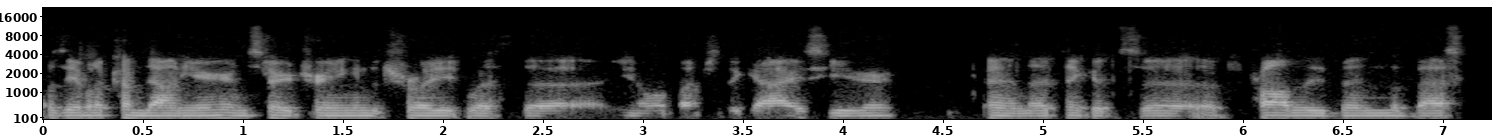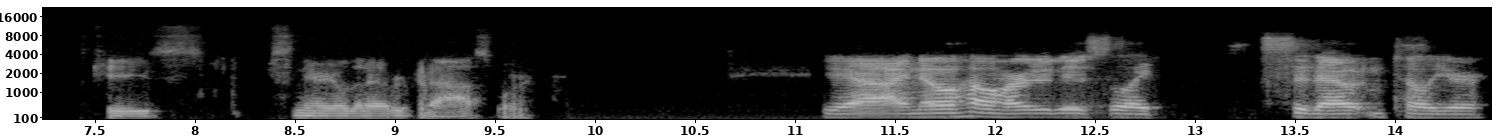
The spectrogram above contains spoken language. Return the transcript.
I was able to come down here and start training in Detroit with uh, you know a bunch of the guys here, and I think it's uh, probably been the best case scenario that I ever could ask for. Yeah, I know how hard it is to like sit out until you're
